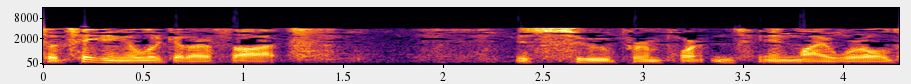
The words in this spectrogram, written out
So taking a look at our thoughts is super important in my world.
